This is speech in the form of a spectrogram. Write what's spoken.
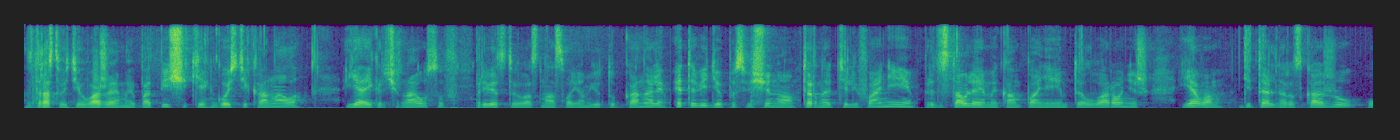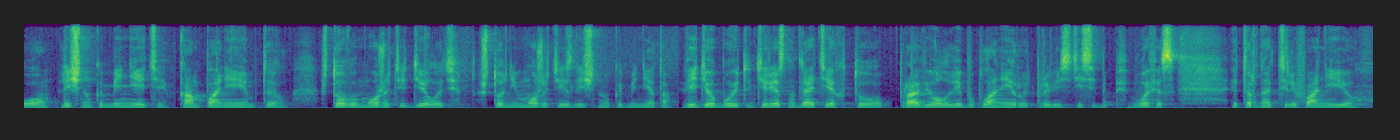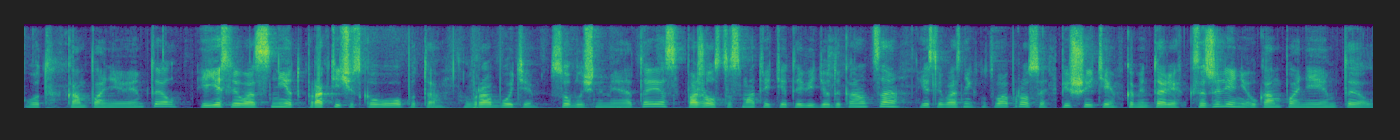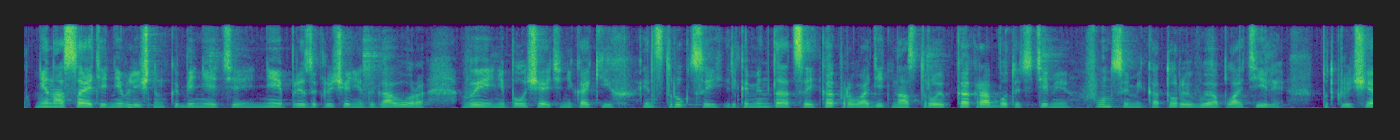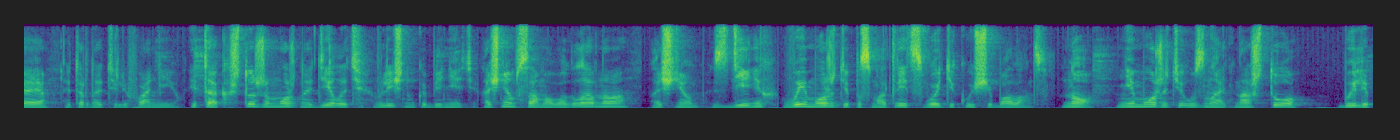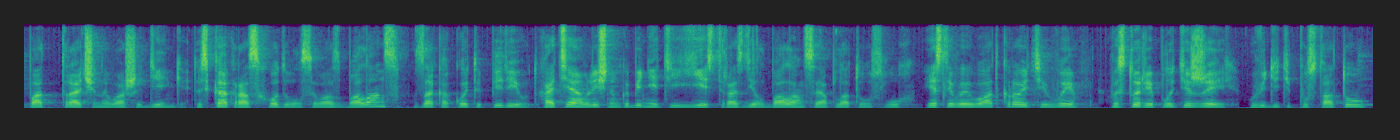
Здравствуйте, уважаемые подписчики, гости канала. Я Игорь Черноусов, приветствую вас на своем YouTube канале. Это видео посвящено интернет-телефонии, предоставляемой компанией MTEL Воронеж. Я вам детально расскажу о личном кабинете компании MTEL, что вы можете делать, что не можете из личного кабинета. Видео будет интересно для тех, кто провел либо планирует провести себе в офис интернет-телефонию от компании MTEL. И если у вас нет практического опыта в работе с облачными АТС, пожалуйста, смотрите это видео до конца. Если возникнут вопросы, пишите в комментариях. К сожалению, у компании MTEL ни на сайте, ни в личном кабинете, ни при заключении договора вы не получаете никаких инструкций, рекомендаций, как проводить настрой, как работать с теми функциями, которые вы оплатили подключая интернет-телефонию. Итак, что же можно делать в личном кабинете? Начнем с самого главного, начнем с денег. Вы можете посмотреть свой текущий баланс, но не можете узнать, на что были потрачены ваши деньги. То есть как расходовался у вас баланс за какой-то период. Хотя в личном кабинете есть раздел баланс и оплата услуг. Если вы его откроете, вы в истории платежей увидите пустоту,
